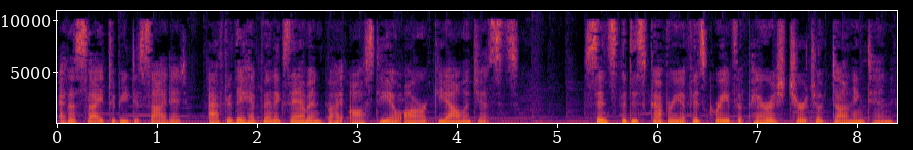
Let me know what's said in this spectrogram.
at a site to be decided, after they have been examined by osteoarchaeologists. Since the discovery of his grave the parish church of Donington,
